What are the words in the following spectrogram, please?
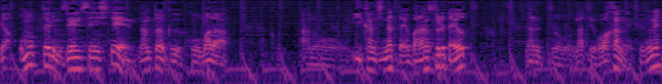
いや思ったよりも前線して、なんとなくこうまだあのいい感じになったよ。バランス取れたよって。なるとなってるか分かんないですけどね、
